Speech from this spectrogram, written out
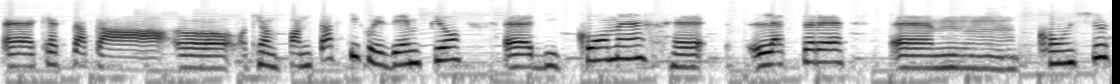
eh, che, è stata, uh, che è un fantastico esempio eh, di come eh, l'essere ehm, conscious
